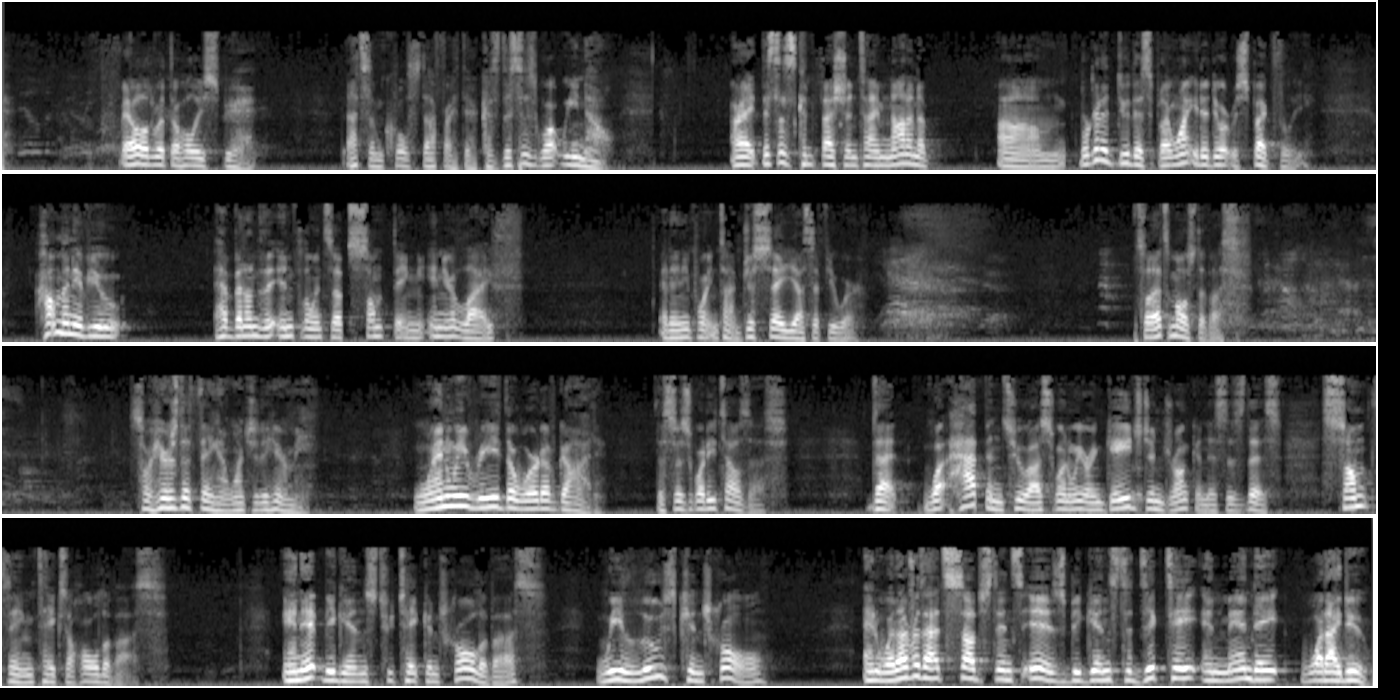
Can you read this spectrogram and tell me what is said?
Filled with the Holy Spirit. That's some cool stuff right there because this is what we know. All right, this is confession time, not in a. Um, we're going to do this, but I want you to do it respectfully. How many of you have been under the influence of something in your life at any point in time? Just say yes if you were. Yes. So that's most of us. So here's the thing I want you to hear me. When we read the Word of God, this is what He tells us that what happened to us when we are engaged in drunkenness is this something takes a hold of us and it begins to take control of us. We lose control, and whatever that substance is begins to dictate and mandate what I do.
